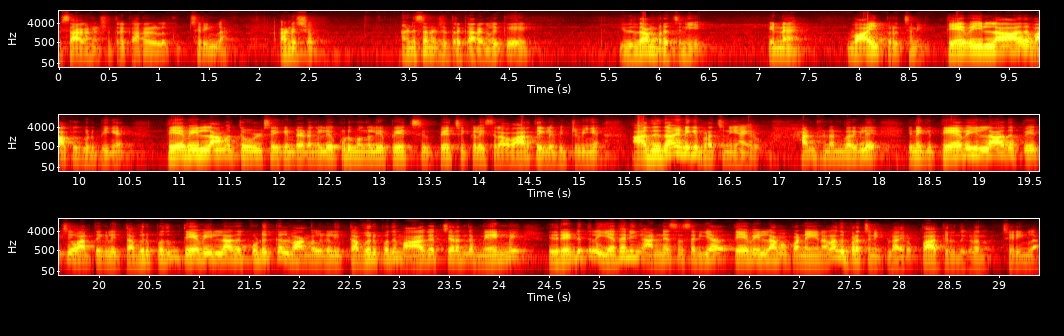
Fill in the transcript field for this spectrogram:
விசாக நட்சத்திரக்காரர்களுக்கும் சரிங்களா? அனுஷம். அனுச நட்சத்திரக்காரங்களுக்கு இதுதான் பிரச்சனையே என்ன? வாய் பிரச்சனை. தேவையில்லாத வாக்கு கொடுப்பீங்க. தேவையில்லாமல் தொழில் செய்கின்ற இடங்களையோ குடும்பங்களையோ பேச்சு பேச்சுக்களை சில வார்த்தைகளை விட்டுருவீங்க. அதுதான் இன்றைக்கி பிரச்சனையாயிரும். அன்பு நண்பர்களே இன்னைக்கு தேவையில்லாத பேச்சுவார்த்தைகளை தவிர்ப்பதும் தேவையில்லாத கொடுக்கல் வாங்கல்களை தவிர்ப்பதும் ஆகச்சிறந்த மேன்மை. இது ரெண்டுத்தில் எதை நீங்கள் அன்னெசரியாக தேவையில்லாமல் பண்ணீங்கனாலும் அது பிரச்சனைக்குள்ளாயிரும். பார்த்து இருந்துக்கிடணும் சரிங்களா?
